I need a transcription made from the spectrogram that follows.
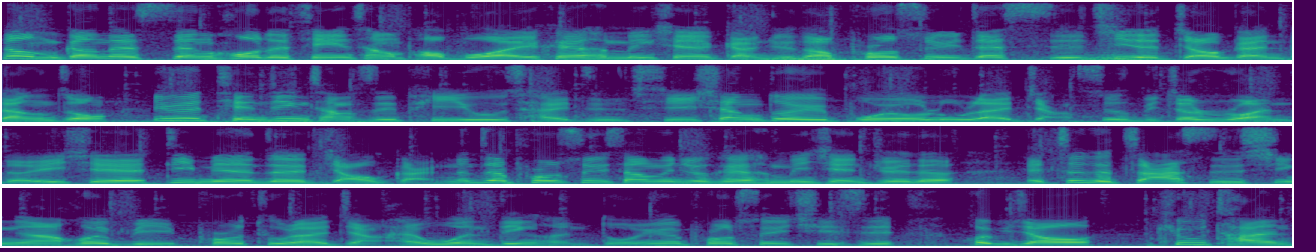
那我们刚在身后的前一场跑步啊，也可以很明显的感觉到 Pro Three 在实际的脚感感当中，因为田径场是 PU 材质，其实相对于柏油路来讲是比较软的一些地面的这个脚感。那在 Pro Three 上面就可以很明显觉得，哎，这个扎实性啊，会比 Pro Two 来讲还稳定很多。因为 Pro Three 其实会比较 Q 弹，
